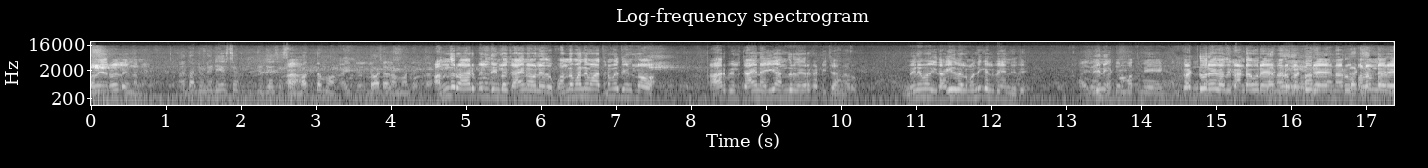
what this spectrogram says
పదహైదు రోజులు అయిందన్న. మొత్తం టోటల్ అమౌంట్ అందరూ ఆర్పీలు దీంట్లో జాయిన్ అవ్వలేదు. కొంతమంది మాత్రమే దీంట్లో ఆర్పీలు జాయిన్ అయ్యి అందరి దగ్గర కట్టించేసినారు మినిమం ఇది ఐదు వేల మందికి వెళ్ళిపోయింది ఇది. గడ్డూరు కాదు గండవరే అయినారు గడ్డూరే అయినారు పొలంనేరే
